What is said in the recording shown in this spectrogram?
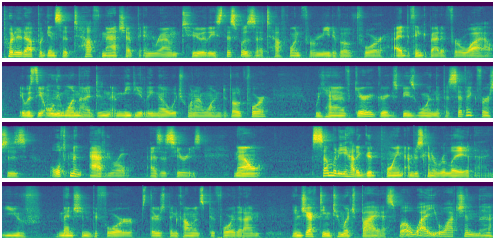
put it up against a tough matchup in round two. At least this was a tough one for me to vote for. I had to think about it for a while. It was the only one that I didn't immediately know which one I wanted to vote for. We have Gary Grigsby's War in the Pacific versus Ultimate Admiral as a series. Now, somebody had a good point. I'm just going to relay it. You've mentioned before, there's been comments before that I'm injecting too much bias. Well, why are you watching the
